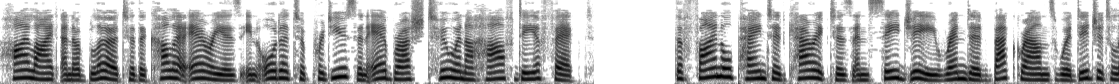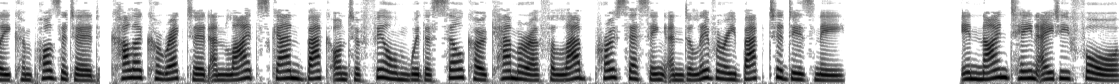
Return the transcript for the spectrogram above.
highlight and a blur to the color areas in order to produce an airbrush 2.5D effect. The final painted characters and CG rendered backgrounds were digitally composited, color corrected and light scanned back onto film with a Celco camera for lab processing and delivery back to Disney. In 1984,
